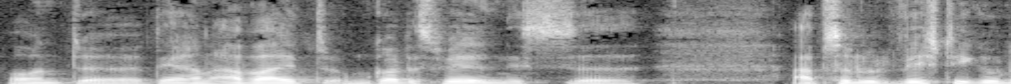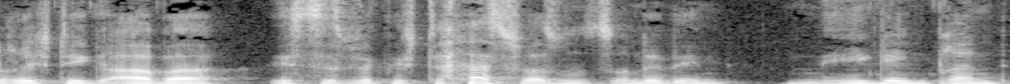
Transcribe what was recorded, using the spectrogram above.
Und äh, deren Arbeit, um Gottes Willen, ist äh, absolut wichtig und richtig, aber ist es wirklich das, was uns unter den Nägeln brennt?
